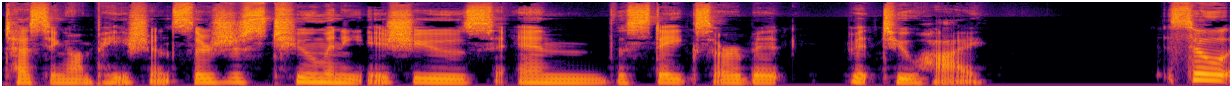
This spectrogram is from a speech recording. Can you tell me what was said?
testing on patients. There's just too many issues and the stakes are a bit bit too high. So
